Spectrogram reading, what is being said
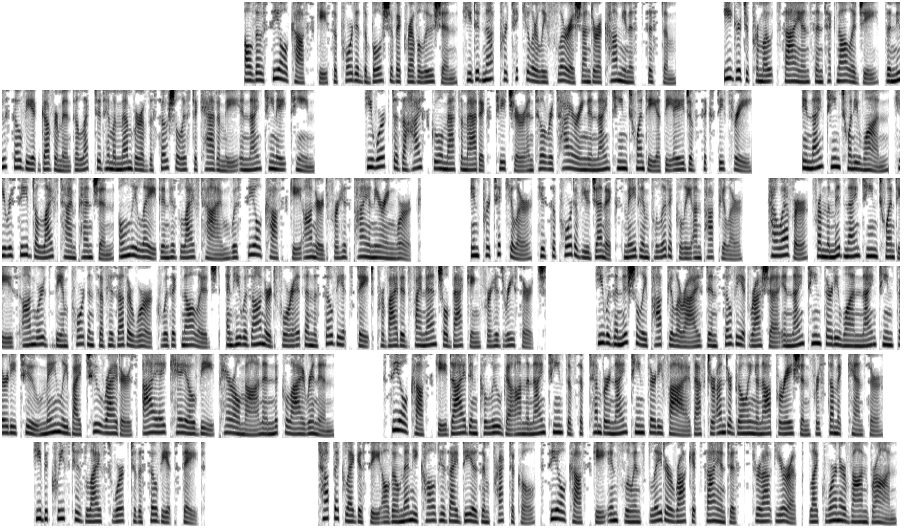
Although Tsiolkovsky supported the Bolshevik Revolution, he did not particularly flourish under a communist system. Eager to promote science and technology, the new Soviet government elected him a member of the Socialist Academy in 1918. He worked as a high school mathematics teacher until retiring in 1920 at the age of 63. In 1921, he received a lifetime pension. Only late in his lifetime was Tsiolkovsky honored for his pioneering work. In particular, his support of eugenics made him politically unpopular. However, from the mid-1920s onwards the importance of his other work was acknowledged, and he was honored for it and the Soviet state provided financial backing for his research. He was initially popularized in Soviet Russia in 1931–1932 mainly by two writers, Iakov Perelman and Nikolai Rynin. Tsiolkovsky died in Kaluga on 19 September 1935 after undergoing an operation for stomach cancer. He bequeathed his life's work to the Soviet state. Topic legacy Although many called his ideas impractical, Tsiolkovsky influenced later rocket scientists throughout Europe, like Wernher von Braun.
